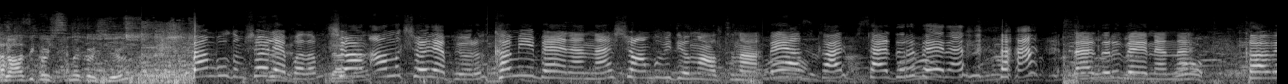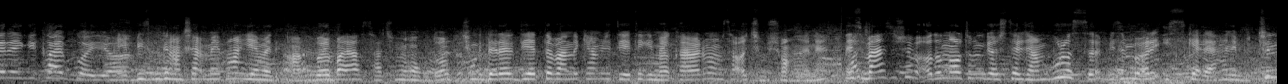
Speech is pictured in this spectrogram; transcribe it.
Bu gazi koşusunda koşuyor. Ben. Şöyle yapalım. Şu an anlık şöyle yapıyoruz. Kami'yi beğenenler şu an bu videonun altına. Beyaz kalp, Serdar'ı beğenen Serdar'ı beğenenler kahverengi kalp koyuyor. E, biz bugün akşam yemeği falan yemedik abi. Böyle bayağı saçma oldu. Çünkü derev diyette ben de kendimce diyete girmeye karar verdim ama mesela açım şu an hani. Neyse ben size şöyle adanın ortamını göstereceğim. Burası bizim böyle iskele. Hani bütün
